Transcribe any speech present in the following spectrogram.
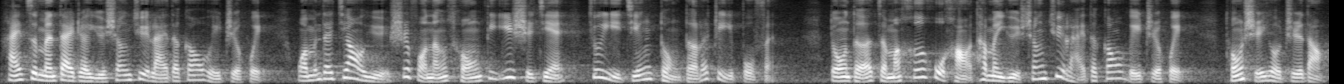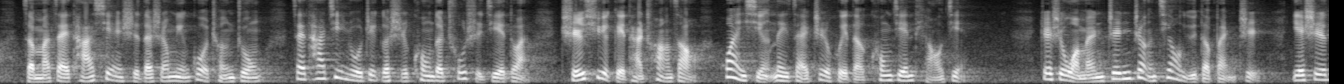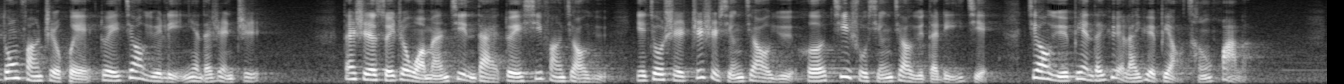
孩子们带着与生俱来的高维智慧，我们的教育是否能从第一时间就已经懂得了这一部分，懂得怎么呵护好他们与生俱来的高维智慧？同时又知道怎么在他现实的生命过程中，在他进入这个时空的初始阶段，持续给他创造唤醒内在智慧的空间条件。这是我们真正教育的本质，也是东方智慧对教育理念的认知。但是，随着我们近代对西方教育，也就是知识型教育和技术型教育的理解，教育变得越来越表层化了。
